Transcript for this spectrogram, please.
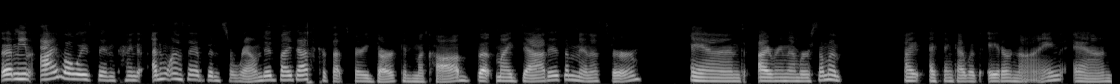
i mean i've always been kind of i don't want to say i've been surrounded by death because that's very dark and macabre but my dad is a minister and i remember some of I, I think I was eight or nine, and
